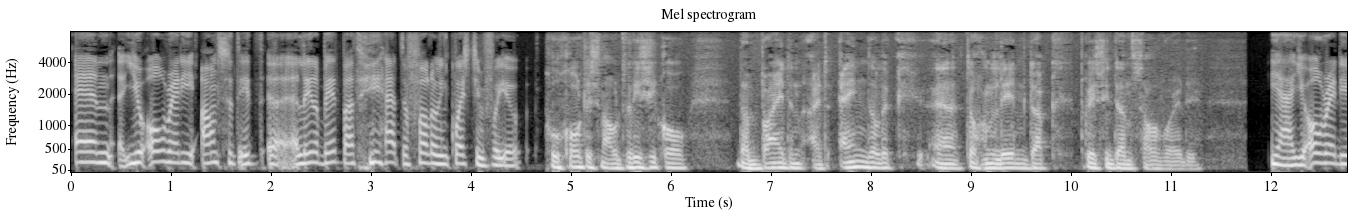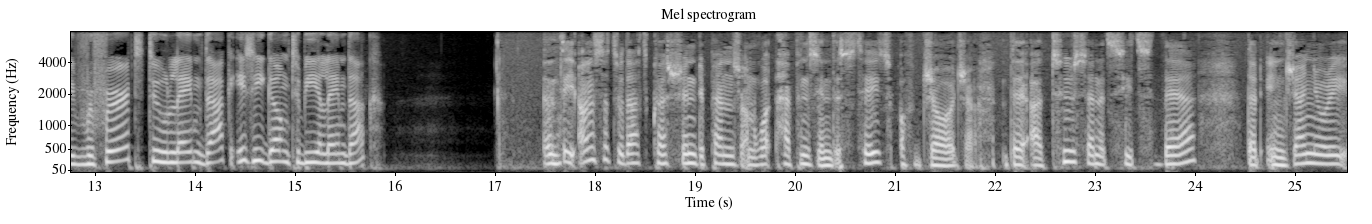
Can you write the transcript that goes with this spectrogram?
And you already answered it a little bit, but he had the following question for you. Hoe groot is nou het risico dat Biden uiteindelijk uh, toch een lame duck president zal worden. Yeah, you already referred to lame duck. Is he going to be a lame duck? And the answer to that question depends on what happens in the state of Georgia. There are two Senate seats there that in January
